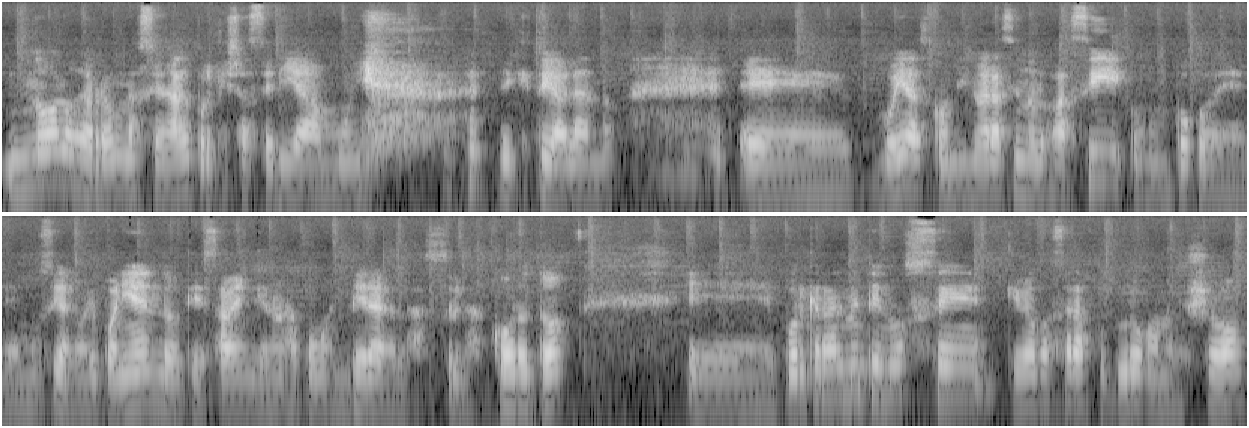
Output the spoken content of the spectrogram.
No los de rock nacional porque ya sería muy de qué estoy hablando. Eh, voy a continuar haciéndolos así, con un poco de, música que voy poniendo, que saben que no las pongo enteras, las, las corto. Eh, porque realmente no sé qué va a pasar a futuro cuando yo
